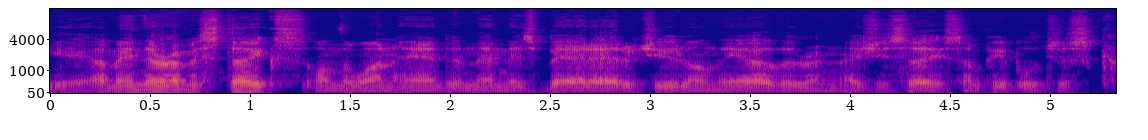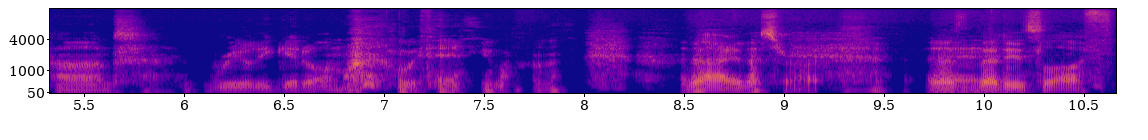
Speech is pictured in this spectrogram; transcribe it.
Yeah, I mean, there are mistakes on the one hand, and then there's bad attitude on the other. And as you say, some people just can't really get on with anyone. No, that's right. That, that is life.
